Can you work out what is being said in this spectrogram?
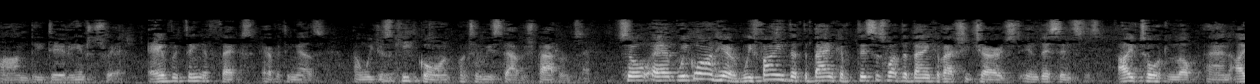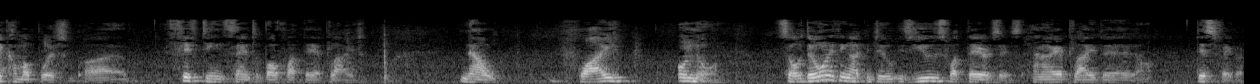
on the daily interest rate. Everything affects everything else, and we just keep going until we establish patterns. So um, we'll go on here. We find that the bank, have, this is what the bank have actually charged in this instance. I total up and I come up with uh, 15 cent above what they applied. Now, why? Unknown. So the only thing I can do is use what theirs is, and I apply the, this figure.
